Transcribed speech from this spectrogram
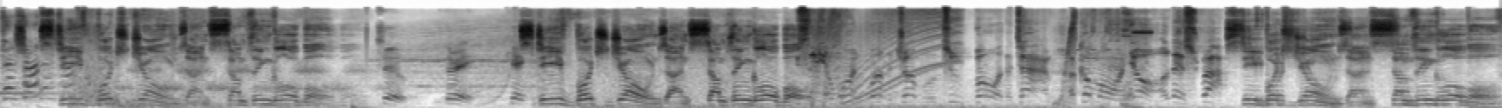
Attention. Steve Butch Jones on Something Global. Two, three. Kick. Steve Butch Jones on Something Global. one the trouble, two for the time. come on, y'all, let's rock. Steve Butch Jones on Something Global.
